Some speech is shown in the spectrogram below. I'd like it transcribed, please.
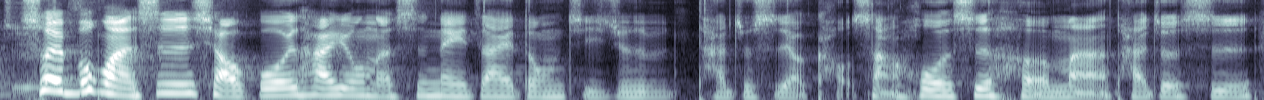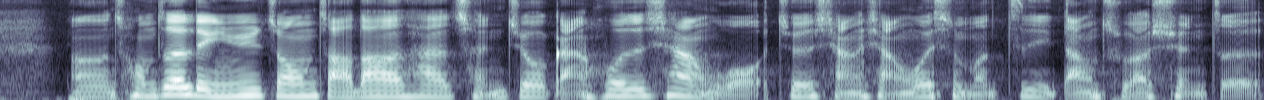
所以不管是小郭他用的是内在动机，就是他就是要考上，或者是河马他就是嗯从这领域中找到了他的成就感，或者像我就是想想为什么自己当初要选择。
